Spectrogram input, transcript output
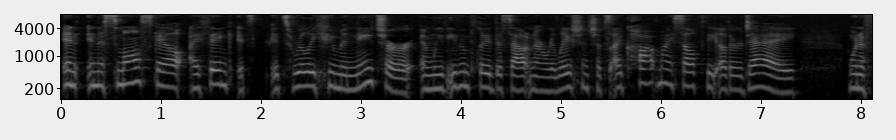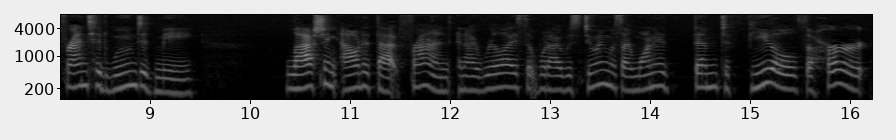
In in a small scale, I think it's it's really human nature and we've even played this out in our relationships. I caught myself the other day when a friend had wounded me lashing out at that friend and I realized that what I was doing was I wanted them to feel the hurt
